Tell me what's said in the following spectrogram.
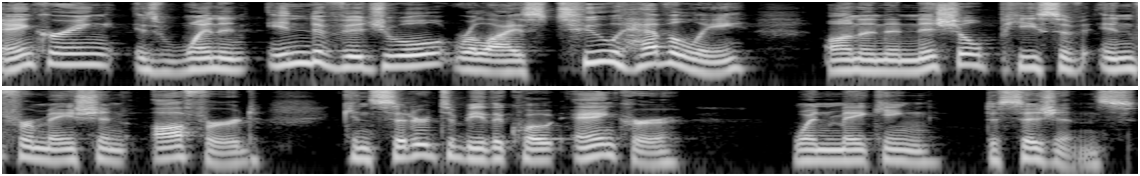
anchoring is when an individual relies too heavily on an initial piece of information offered, considered to be the quote anchor, when making decisions.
